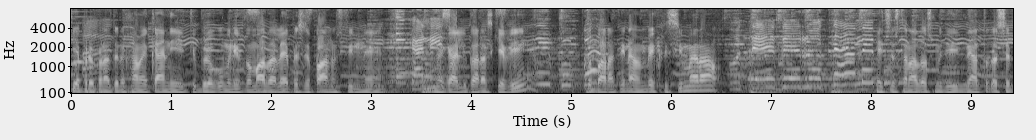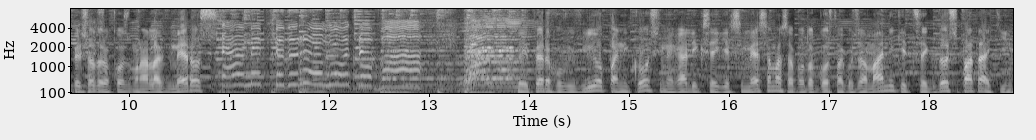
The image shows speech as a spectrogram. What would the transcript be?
και έπρεπε να τον είχαμε κάνει την προηγούμενη εβδομάδα αλλά έπεσε πάνω στην ε, Μεγάλη Παρασκευή. Τον παρατείναμε μέχρι σήμερα Ποτέ δεν ρωτάμε έτσι ώστε να δώσουμε τη δυνατότητα σε περισσότερο κόσμο να λάβει μέρος. με ποιο δρόμο τραβά Το υπέροχο βιβλίο Πανικός, η μεγάλη εξέγερση μέσα μας από τον Κώστα Κουτζαμάνη και τις εκδόσεις Πατάκη.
